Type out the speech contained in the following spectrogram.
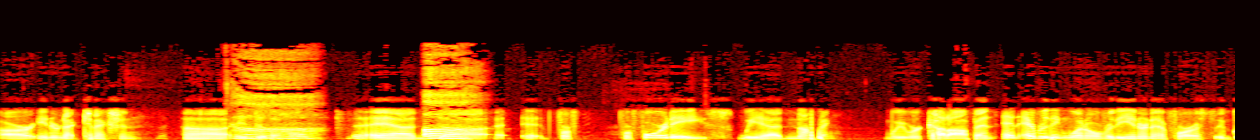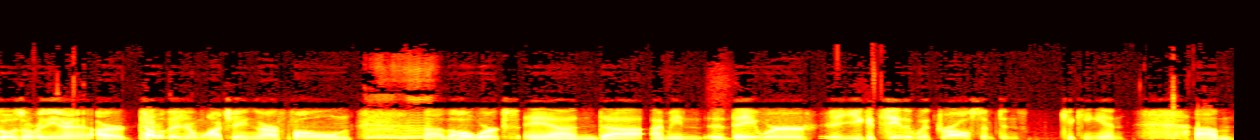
our internet connection uh, into the home, and uh, for for four days we had nothing. We were cut off, and, and everything went over the internet for us. It goes over the internet. Our television watching, our phone, uh, the whole works. And uh, I mean, they were. You could see the withdrawal symptoms kicking in. Um,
